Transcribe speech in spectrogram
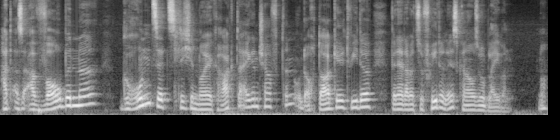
Hat also erworbene grundsätzliche neue Charaktereigenschaften und auch da gilt wieder, wenn er damit zufrieden ist, kann er so bleiben. No?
